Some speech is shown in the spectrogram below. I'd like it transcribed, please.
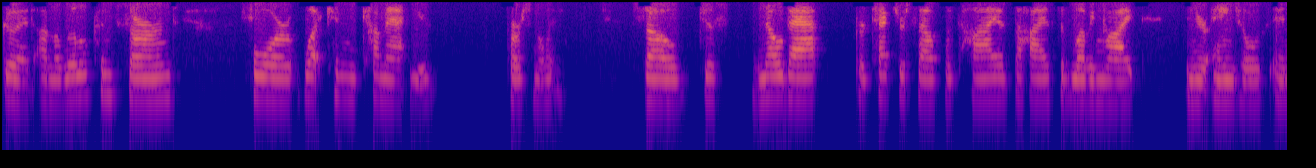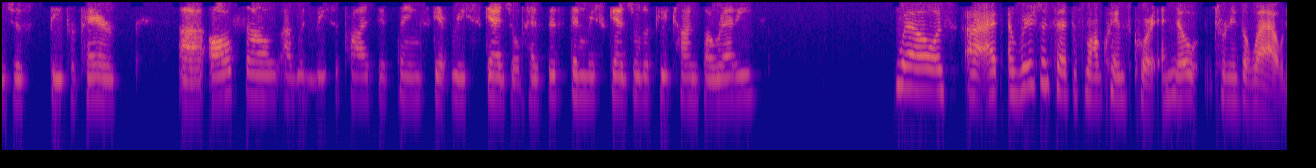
good. I'm a little concerned for what can come at you personally. So just know that, protect yourself with high, the highest of loving light and your angels and just be prepared. Uh, also, I wouldn't be surprised if things get rescheduled. Has this been rescheduled a few times already? Well, I originally said at the small claims court, and no attorneys allowed.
